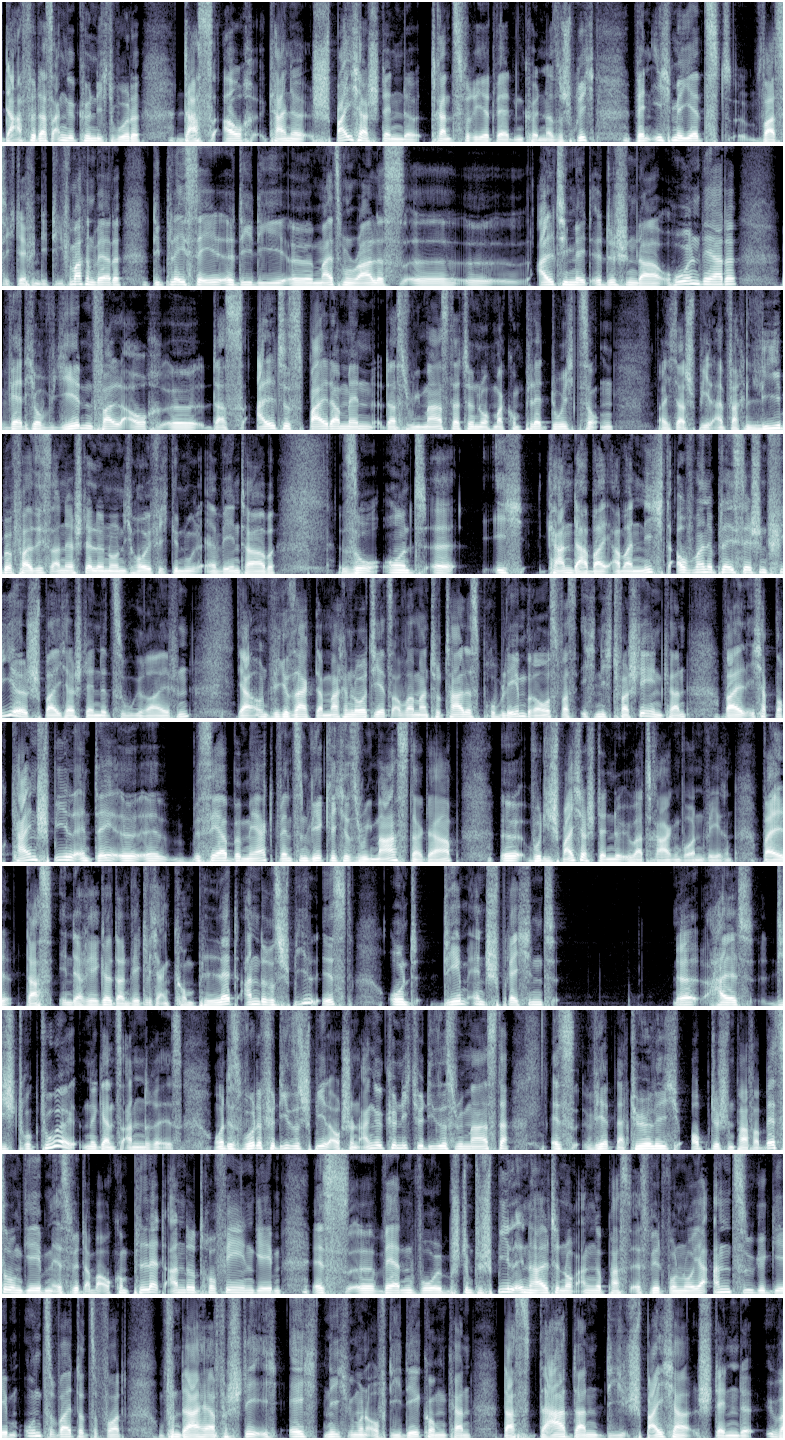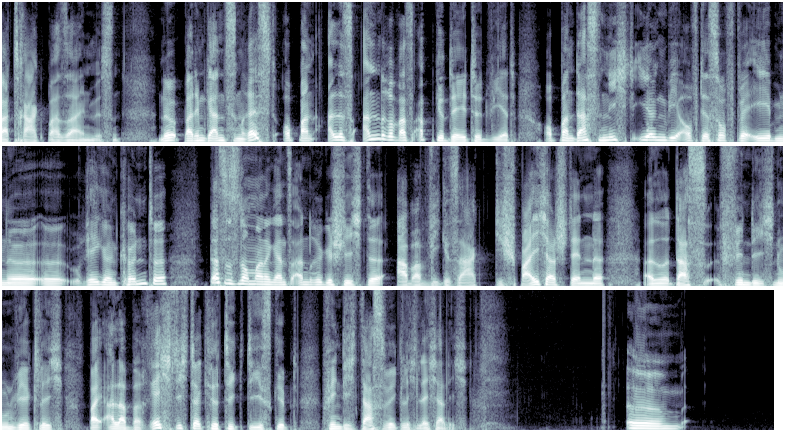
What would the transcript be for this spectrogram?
dafür, dass angekündigt wurde, dass auch keine Speicherstände transferiert werden können. Also sprich, wenn ich mir jetzt, was ich definitiv machen werde, die PlayStation, äh, die die äh, Miles Morales äh, äh, Ultimate Edition da holen werde, werde ich auf jeden Fall auch äh, das alte Spider-Man, das Remasterte, nochmal komplett durchzocken, weil ich das Spiel einfach liebe, falls ich es an der Stelle noch nicht häufig genug erwähnt habe. So, und äh, ich kann dabei aber nicht auf meine PlayStation 4 Speicherstände zugreifen. Ja, und wie gesagt, da machen Leute jetzt auf einmal ein totales Problem draus, was ich nicht verstehen kann, weil ich habe noch kein Spiel äh, äh, bisher bemerkt, wenn es ein wirkliches Remaster gab, äh, wo die Speicherstände übertragen worden wären, weil das in der Regel dann wirklich ein komplett anderes Spiel ist und dementsprechend ne, halt die Struktur eine ganz andere ist. Und es wurde für dieses Spiel auch schon angekündigt, für dieses Remaster. Es wird natürlich optisch ein paar Verbesserungen geben, es wird aber auch komplett andere Trophäen geben. Es äh, werden wohl bestimmte Spielinhalte noch angepasst, es wird wohl neue Anzüge geben und so weiter und so fort. Und von daher verstehe ich echt nicht, wie man auf die Idee kommen kann, dass da dann die Speicherstände übertragbar sein müssen. Ne, bei dem ganzen Rest, ob man alles andere, was abgedatet wird, ob man das nicht irgendwie auf der Software-Ebene äh, regeln könnte, das ist nochmal eine ganz andere Geschichte. Aber wie gesagt, die Speicherstände, also das finde ich nun wirklich bei aller berechtigter Kritik, die es gibt, finde ich das wirklich lächerlich. Ähm,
